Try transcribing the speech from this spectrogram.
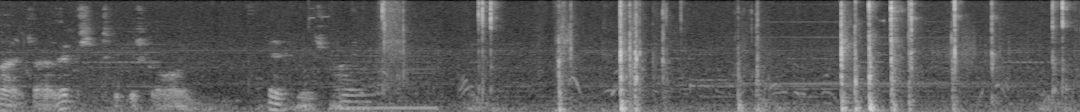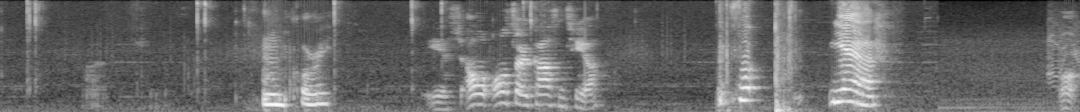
Alright, so let's get this going. There's this one. Um, Corey. Yes. Oh, also, Carson's here. What? Yeah. Oh.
